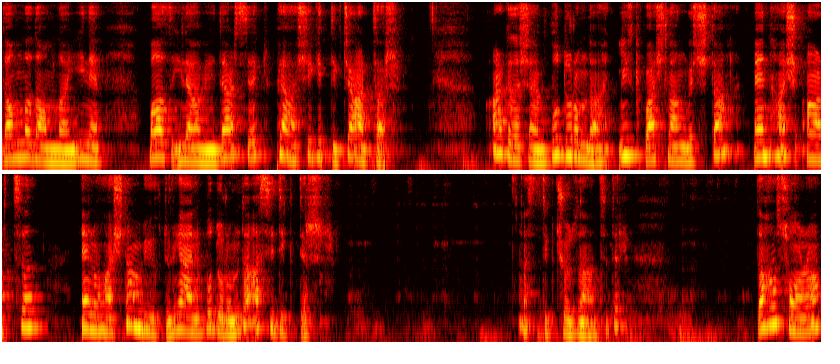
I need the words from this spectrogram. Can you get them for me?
damla damla yine baz ilave edersek pH'i gittikçe artar. Arkadaşlar bu durumda ilk başlangıçta NH artı NOH'tan büyüktür. Yani bu durumda asidiktir. Asidik çözeltidir. Daha sonra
